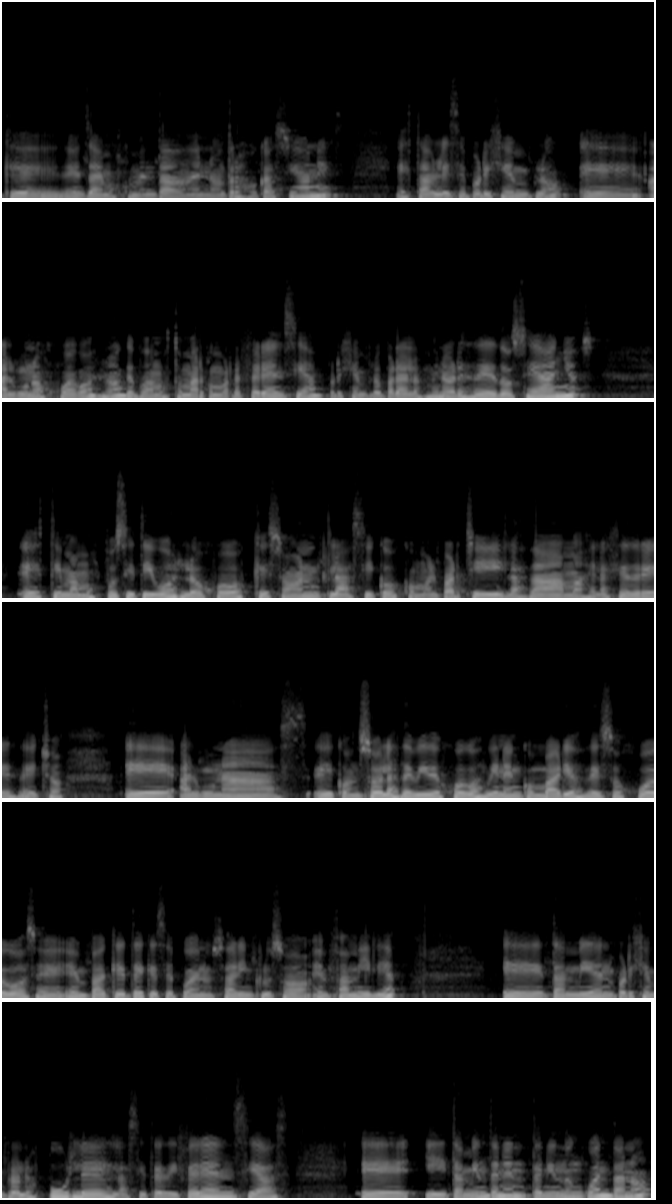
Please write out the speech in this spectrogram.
que ya hemos comentado en otras ocasiones, establece, por ejemplo, eh, algunos juegos ¿no? que podemos tomar como referencia. Por ejemplo, para los menores de 12 años, estimamos positivos los juegos que son clásicos, como el parchís, las damas, el ajedrez. De hecho, eh, algunas eh, consolas de videojuegos vienen con varios de esos juegos en paquete que se pueden usar incluso en familia. también, por ejemplo, los puzzles, las siete diferencias. y también teniendo en cuenta ¿no?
